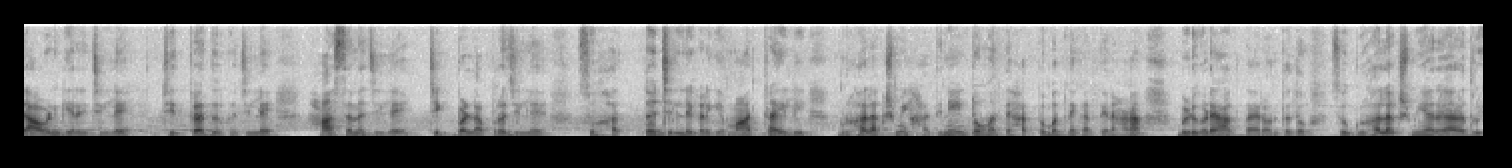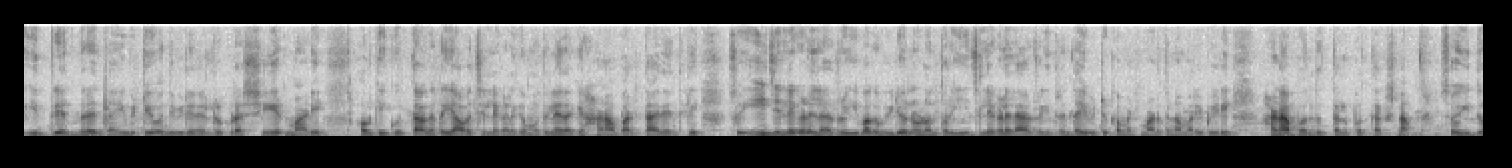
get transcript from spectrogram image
ದಾವಣಗೆರೆ ಜಿಲ್ಲೆ, ಚಿತ್ರದುರ್ಗ ಜಿಲ್ಲೆ ಹಾಸನ ಜಿಲ್ಲೆ ಚಿಕ್ಕಬಳ್ಳಾಪುರ ಜಿಲ್ಲೆ. ಸೊ ಹತ್ತು ಜಿಲ್ಲೆಗಳಿಗೆ ಮಾತ್ರ ಇಲ್ಲಿ ಗೃಹಲಕ್ಷ್ಮಿ ಹದಿನೆಂಟು ಮತ್ತು ಹತ್ತೊಂಬತ್ತನೇ ಕಂತಿನ ಹಣ ಬಿಡುಗಡೆ ಆಗ್ತಾ ಇರೋವಂಥದ್ದು. ಸೊ ಗೃಹಲಕ್ಷ್ಮಿಯರು ಯಾರಾದರೂ ಇದ್ರಿ ಅಂದರೆ ದಯವಿಟ್ಟು ಒಂದು ವಿಡಿಯೋನ ಎಲ್ಲರೂ ಕೂಡ ಶೇರ್ ಮಾಡಿ. ಅವ್ರಿಗೆ ಗೊತ್ತಾಗುತ್ತೆ ಯಾವ ಜಿಲ್ಲೆಗಳಿಗೆ ಮೊದಲನೇದಾಗಿ ಹಣ ಬರ್ತಾ ಇದೆ ಅಂಥೇಳಿ ಸೊ ಈ ಜಿಲ್ಲೆಗಳಲ್ಲಾದರೂ, ಇವಾಗ ವಿಡಿಯೋ ನೋಡೋಂಥವ್ರು ಈ ಜಿಲ್ಲೆಗಳಲ್ಲಾದರೂ ಇದ್ರೆ ದಯವಿಟ್ಟು ಕಮೆಂಟ್ ಮಾಡೋದನ್ನ ಮರಿಬೇಡಿ. ಹಣ ಬಂದು ತಲುಪಿದ ತಕ್ಷಣ. ಸೊ ಇದು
